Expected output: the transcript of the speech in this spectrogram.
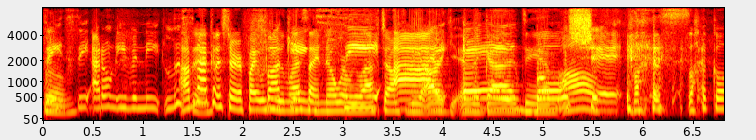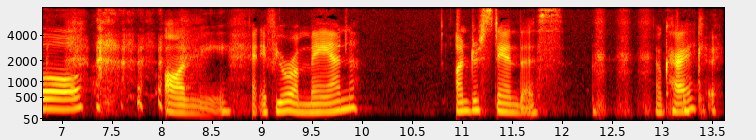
See, see, I don't even need. Listen, I'm not going to start a fight with you unless I know where we left off in the argument. In the goddamn bullshit. Oh, suckle on me. And if you're a man, understand this. Okay? Okay.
